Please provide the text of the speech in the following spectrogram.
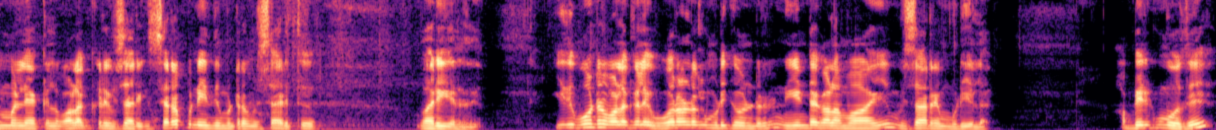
எம்எல்ஏக்கள் வழக்குகளை விசாரிக்க சிறப்பு நீதிமன்றம் விசாரித்து வருகிறது. இது போன்ற வழக்குகளை ஓராண்டுகள் முடிக்க வேண்டும் நீண்ட காலமாகியும் விசாரணை முடியல. அப்படி இருக்கும்போது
